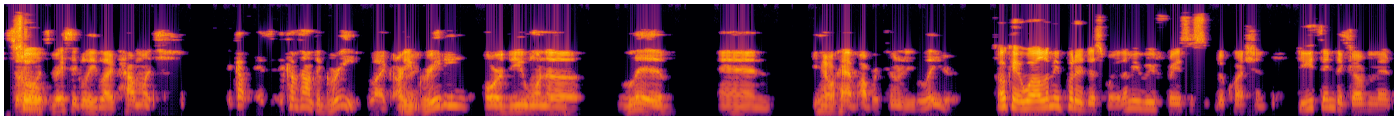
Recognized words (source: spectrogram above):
So, So- it's basically like how much it, it comes down to greed like are you greedy or do you want to live and you know have opportunity later Okay, well, let me put it this way. Let me rephrase this, the question. Do you think the government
